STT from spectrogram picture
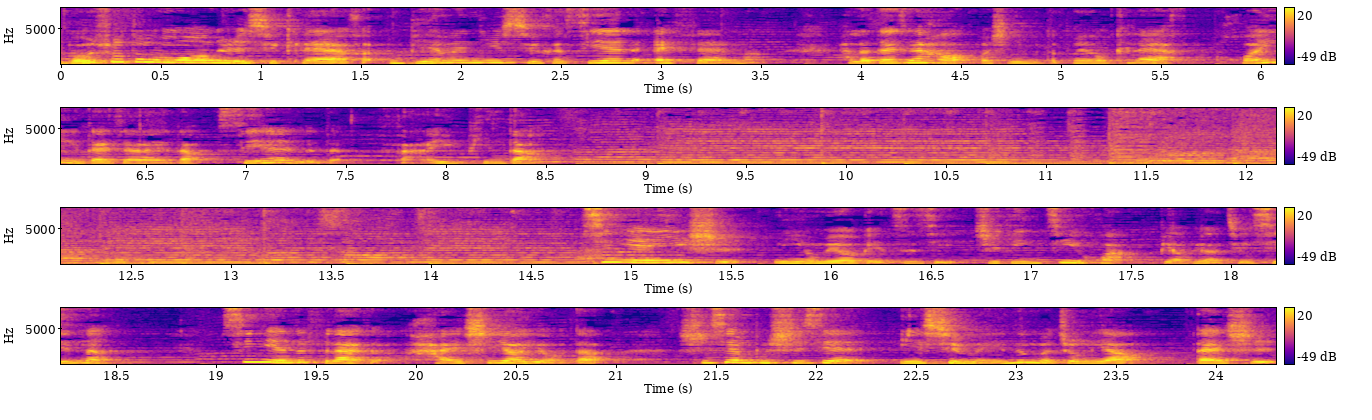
Bonjour tout le monde, je suis Claire. Bienvenue sur CL FM. Hello，大家好，我是你们的朋友 Claire，欢迎大家来到 CL 的法语频道。新年伊始，你有没有给自己制定计划、表表决心呢？新年的 flag 还是要有的，实现不实现也许没那么重要，但是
